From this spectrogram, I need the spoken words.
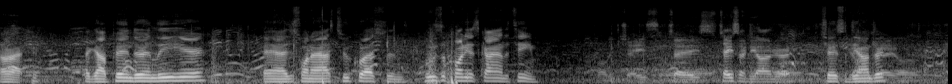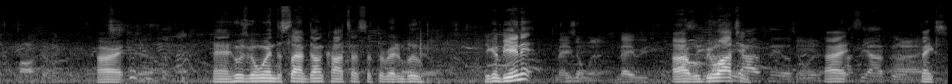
All right. I got Pinder and Lee here, and I just want to ask two questions. Who's the funniest guy on the team? Probably Chase. Chase. Chase or DeAndre. Chase or DeAndre? or Paco. All right. And who's gonna win the slam dunk contest at the red and blue? You gonna be in it? Maybe. He's gonna win it. Maybe. All right, we'll be watching. how Thanks.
